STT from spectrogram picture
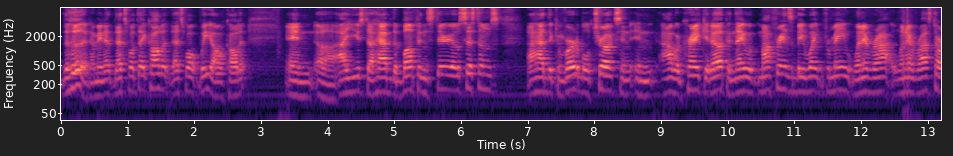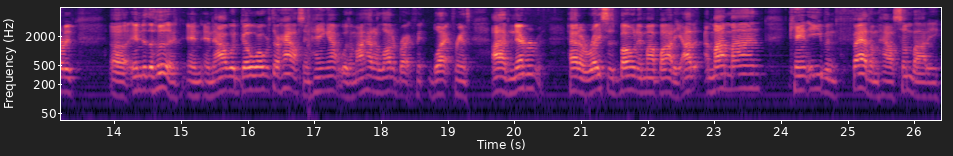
the hood. I mean, that's what they called it. That's what we all called it. And uh, I used to have the bumping stereo systems I had the convertible trucks and, and I would crank it up and they would my friends would be waiting for me whenever I whenever I started uh, into the hood and, and I would go over to their house and hang out with them. I had a lot of black black friends. I have never had a racist bone in my body. I, my mind can't even fathom how somebody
